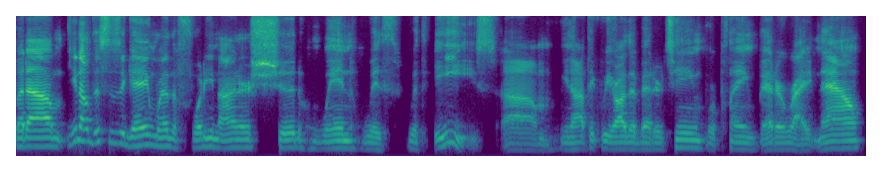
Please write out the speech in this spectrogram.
But um, you know, this is a game where the 49ers should win with with ease. Um, you know, I think we are the better team. We're playing better right now.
